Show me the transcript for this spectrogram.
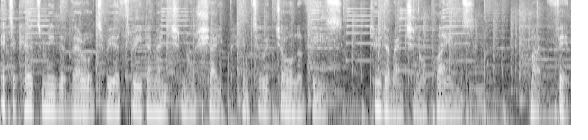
It occurred to me that there ought to be a three-dimensional shape into which all of these two-dimensional planes might fit.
